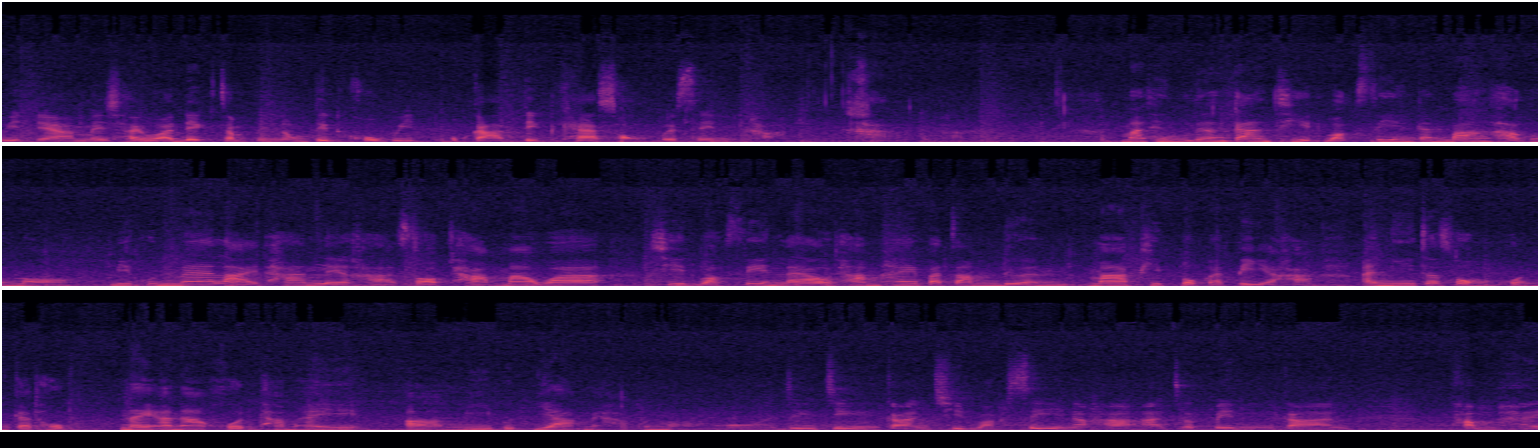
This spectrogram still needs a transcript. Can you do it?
วิดเนี่ยไม่ใช่ว่าเด็กจำเป็นต้องติดโควิด โอกาสติดแค่ 2%ค่ะ มาถึงเรื่องการฉีดวัคซีนกันบ้างค่ะคุณหมอ มีคุณแม่หลายท่านเลยค่ะ สอบถามมาว่าฉีดวัคซีนแล้วทำให้ประจำเดือนมาผิดปกติอะค่ะ อันนี้จะส่งผลกระทบในอนาคตทำให้มีบุตรยากไหมคะคุณหมอ อ๋อ จริง ๆ การฉีดวัคซีนนะคะอาจจะเป็นการ ทำให้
